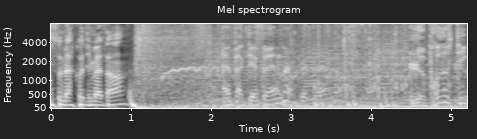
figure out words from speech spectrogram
en ce mercredi matin. Impact FM. Le pronostic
